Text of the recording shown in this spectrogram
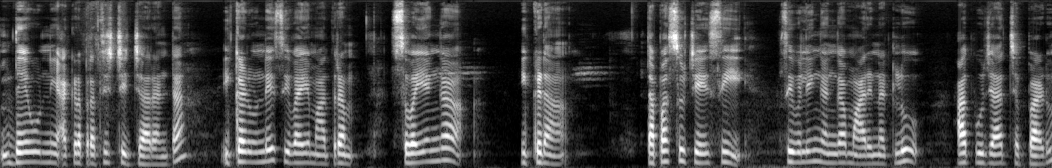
దేవుణ్ణి అక్కడ ప్రతిష్ఠించారంట. ఇక్కడ ఉండే శివయ్య మాత్రం స్వయంగా ఇక్కడ తపస్సు చేసి శివలింగంగా మారినట్లు ఆ పూజారి చెప్పాడు.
